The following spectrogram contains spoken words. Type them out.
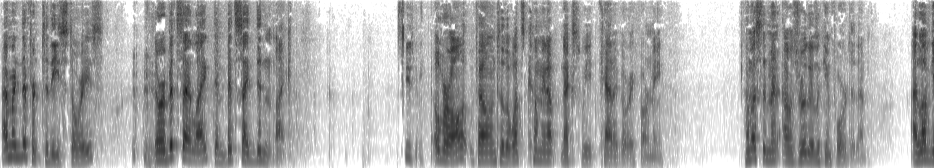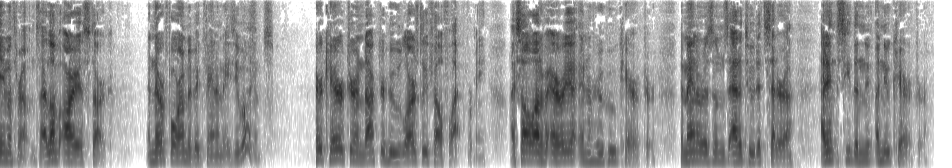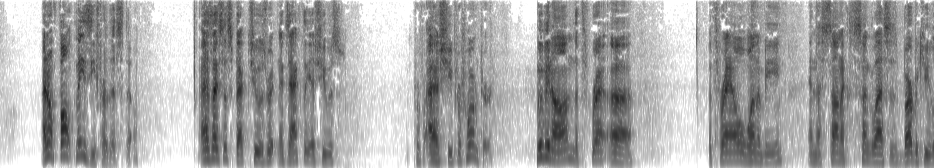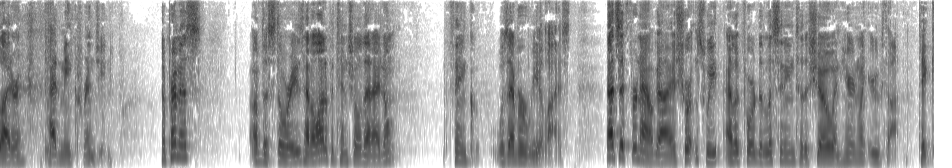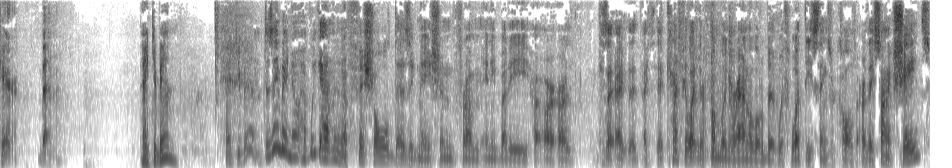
I'm indifferent to these stories. There were bits I liked and bits I didn't like. Excuse me. Overall, it fell into the what's coming up next week category for me. I must admit, I was really looking forward to them. I love Game of Thrones. I love Arya Stark. And therefore, I'm a big fan of Maisie Williams. Her character in Doctor Who largely fell flat for me. I saw a lot of Arya in her Who character. The mannerisms, attitude, etc. I didn't see the new, a new character. I don't fault Maisie for this, though. As I suspect, she was written exactly as she was as she performed her. Moving on, the thra- uh, the Thrall wannabe and the Sonic sunglasses barbecue lighter had me cringing. The premise of the stories had a lot of potential that I don't think was ever realized. That's it for now, guys. Short and sweet. I look forward to listening to the show and hearing what you thought. Take care, Ben. Thank you, Ben. Thank you, Ben. Does anybody know? Have we gotten an official designation from anybody, or, or because I, I, I, I kind of feel like they're fumbling around a little bit with what these things are called. Are they Sonic shades,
